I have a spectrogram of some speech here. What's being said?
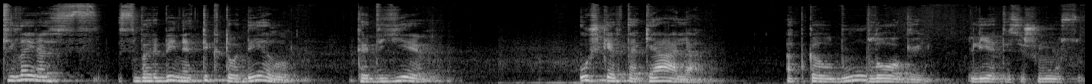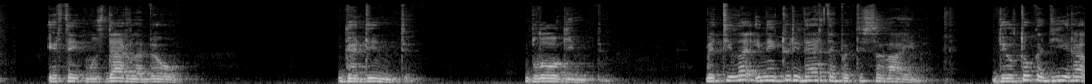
Tyla yra svarbi ne tik todėl, kad ji užkerta kelią apkalbų blogiui lietis iš mūsų ir taip mus dar labiau gadinti, bloginti. Bet tyla jinai turi vertę pati savaime. Dėl to, kad ji yra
